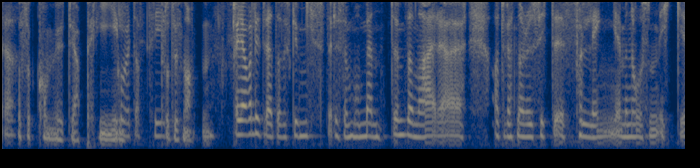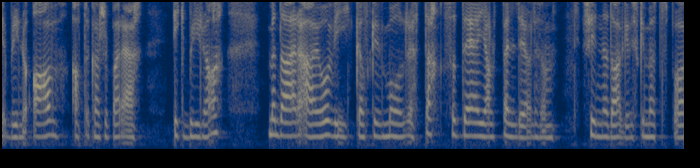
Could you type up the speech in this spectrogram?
Ja. Og så kom vi ut i april, ut april, 2018. Og jeg var litt redd at vi skulle miste liksom momentum. Den der eh, at du vet når du sitter for lenge med noe som ikke blir noe av, at det kanskje bare ikke blir noe av. Men der er jo vi ganske målretta, så det hjalp veldig å liksom finne dager vi skulle møtes på.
